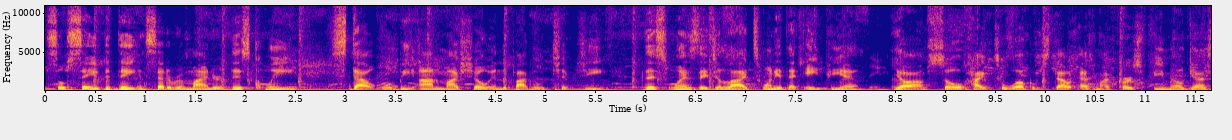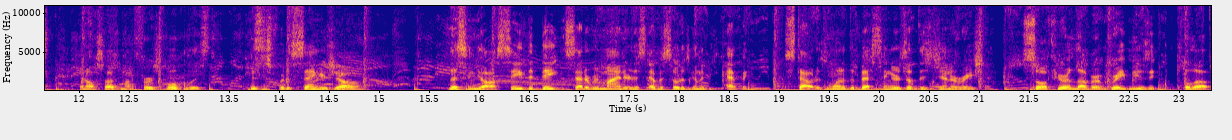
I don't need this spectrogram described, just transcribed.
So save the date and set a reminder. This queen, Stout, will be on my show in the pocket with Chip G this Wednesday, July 20th at 8 p.m. Y'all, I'm so hyped to welcome Stout as my first female guest and also as my first vocalist. This is for the singers, y'all. Listen, y'all, save the date and set a reminder. This episode is going to be epic. Stout is one of the best singers of this generation. So if you're a lover of great music, pull up.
